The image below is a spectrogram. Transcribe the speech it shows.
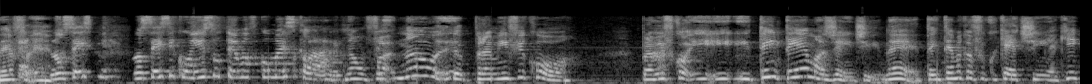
Né? É, não, sei se, não sei se com isso o tema ficou mais claro. Não, não para mim ficou. Para mim ficou. E, e, e, tem tema, gente, né? Tem tema que eu fico quietinha aqui,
